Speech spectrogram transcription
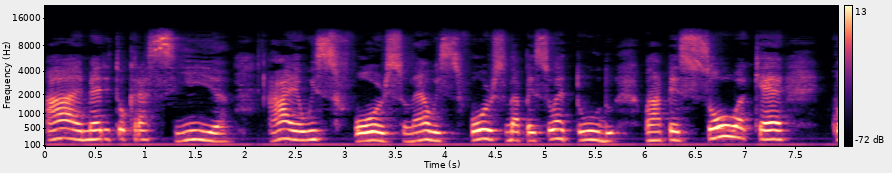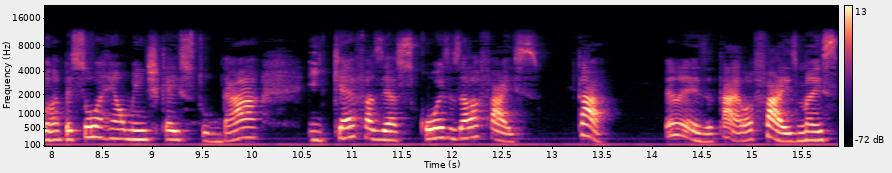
ah, é meritocracia, ah, é o esforço, né? O esforço da pessoa é tudo. Quando a pessoa quer, quando a pessoa realmente quer estudar e quer fazer as coisas, ela faz. Tá, beleza, tá, ela faz, mas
